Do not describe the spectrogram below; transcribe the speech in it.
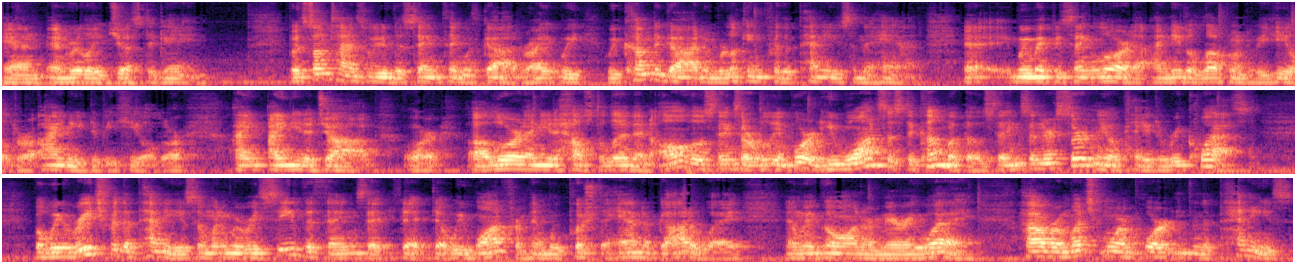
and, and really just a game. But sometimes we do the same thing with God, right? We, we come to God and we're looking for the pennies in the hand. Uh, we might be saying, Lord, I need a loved one to be healed, or I need to be healed, or I, I need a job, or uh, Lord, I need a house to live in. All those things are really important. He wants us to come with those things, and they're certainly okay to request. But we reach for the pennies, and when we receive the things that, that, that we want from Him, we push the hand of God away and we go on our merry way. However, much more important than the pennies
